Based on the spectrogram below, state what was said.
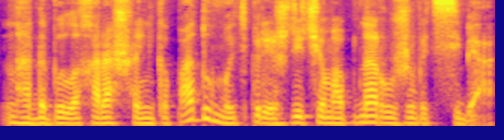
Надо было хорошенько подумать, прежде чем обнаруживать себя.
